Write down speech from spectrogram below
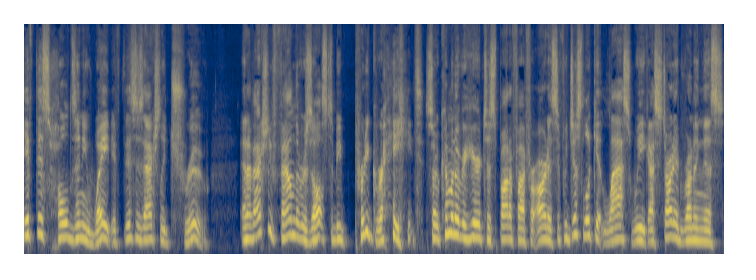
if this holds any weight, if this is actually true. And I've actually found the results to be pretty great. so, coming over here to Spotify for Artists, if we just look at last week, I started running this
